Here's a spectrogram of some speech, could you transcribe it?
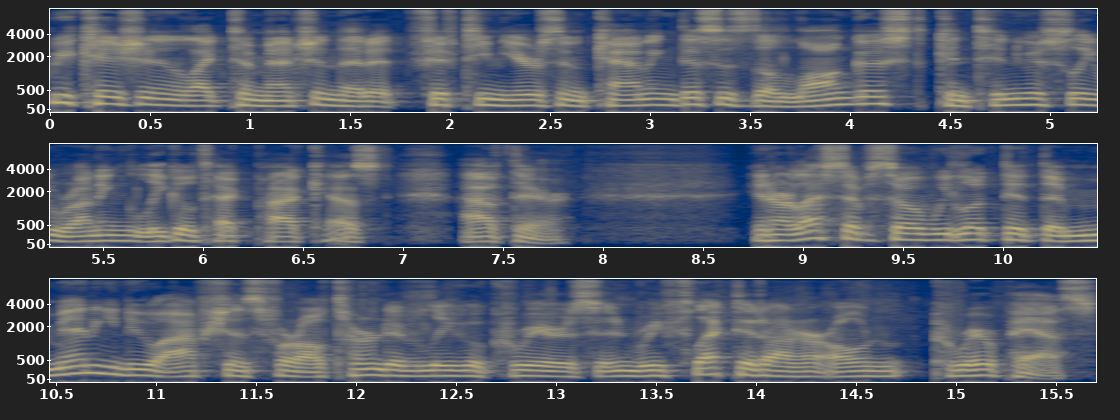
we occasionally like to mention that at 15 years and counting, this is the longest continuously running legal tech podcast out there. In our last episode, we looked at the many new options for alternative legal careers and reflected on our own career paths.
